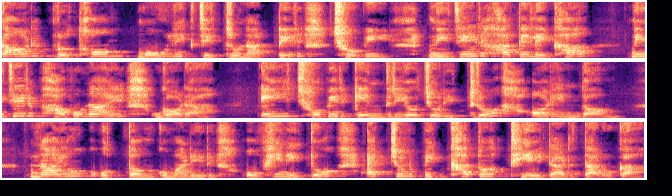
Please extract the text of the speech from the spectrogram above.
তার প্রথম মৌলিক চিত্রনাট্যের ছবি। নিজের হাতে লেখা, নিজের ভাবনায় গড়া। এই ছবির কেন্দ্রীয় চরিত্র অরিন্দম। নায়ক উত্তম কুমারের অভিনীত একজন বিখ্যাত থিয়েটার তারকা।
